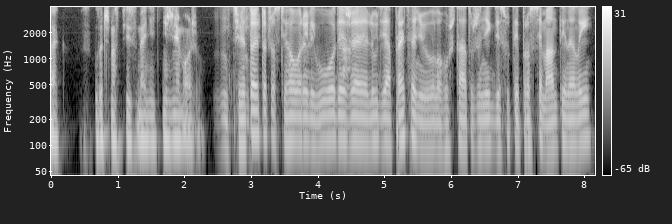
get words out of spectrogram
tak v skutočnosti zmeniť nič nemôžu. Čiže to je to, čo ste hovorili v úvode, a... že ľudia preceňujú úlohu štátu, že niekde sú tie proste mantinely.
